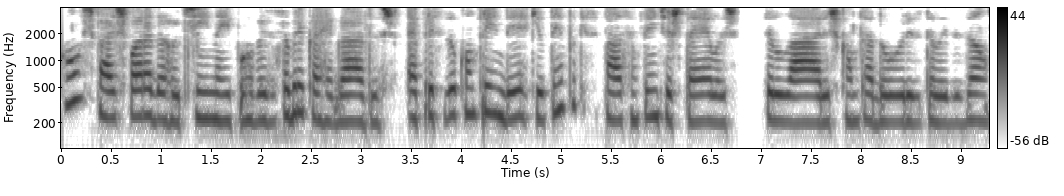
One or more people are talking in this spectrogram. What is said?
Com os pais fora da rotina e por vezes sobrecarregados, é preciso compreender que o tempo que se passa em frente às telas, celulares, computadores e televisão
